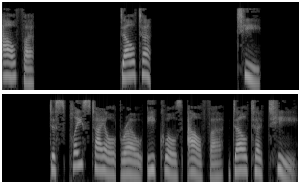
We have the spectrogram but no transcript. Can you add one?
alpha delta t. Display style rho equals alpha delta t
